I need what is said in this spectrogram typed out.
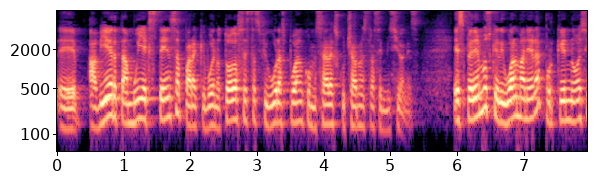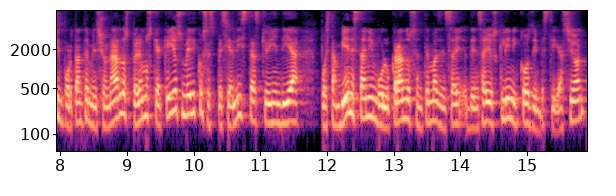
eh, abierta, muy extensa, para que bueno, todas estas figuras puedan comenzar a escuchar nuestras emisiones. Esperemos que de igual manera, porque no es importante mencionarlo, esperemos que aquellos médicos especialistas que hoy en día pues también están involucrándose en temas de, ensayos clínicos, de investigación,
